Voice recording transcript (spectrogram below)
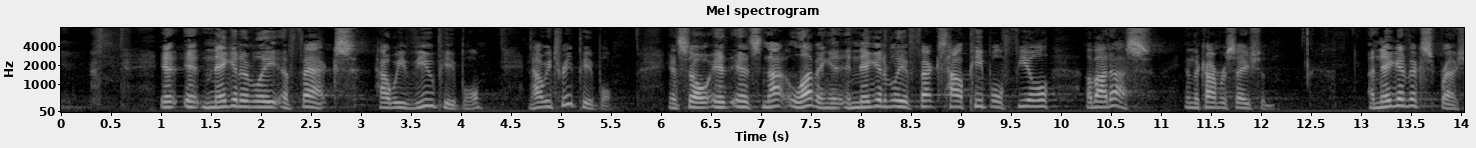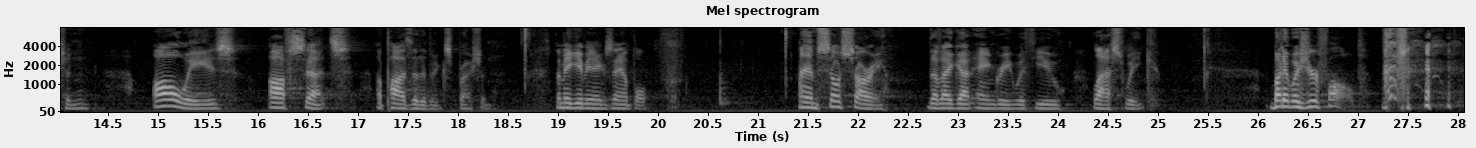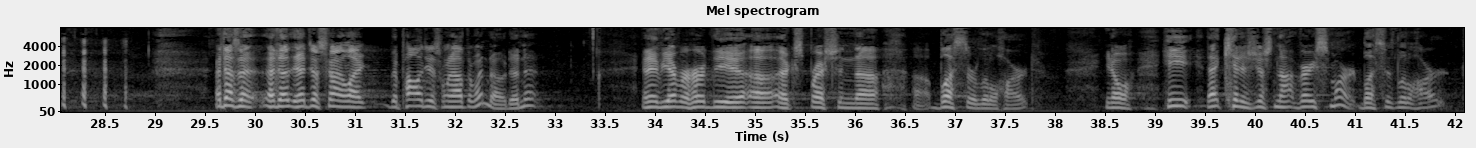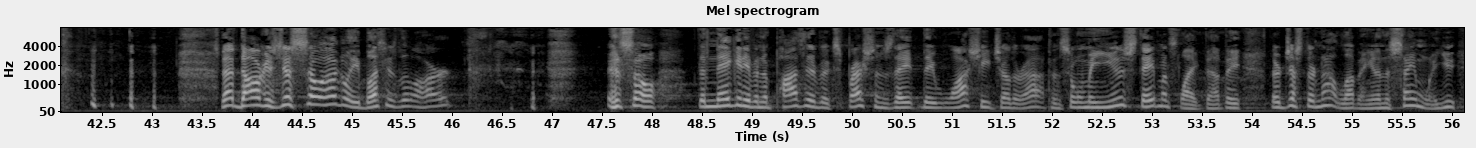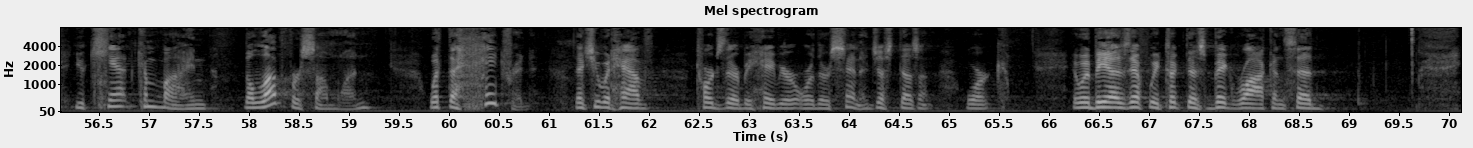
It, it negatively affects how we view people and how we treat people. And so it, it's not loving. It, it negatively affects how people feel about us in the conversation. A negative expression always offsets a positive expression. Let me give you an example. I am so sorry that I got angry with you last week, but it was your fault. it doesn't, it just kind of like the apology just went out the window, didn't it? And have you ever heard the uh, expression, uh, uh, bless their little heart? You know, he, that kid is just not very smart. Bless his little heart. that dog is just so ugly. Bless his little heart. and so the negative and the positive expressions, they, they wash each other out. And so when we use statements like that, they, they're just, they're not loving. And in the same way, you, you can't combine the love for someone with the hatred that you would have towards their behavior or their sin. It just doesn't work. It would be as if we took this big rock and said,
